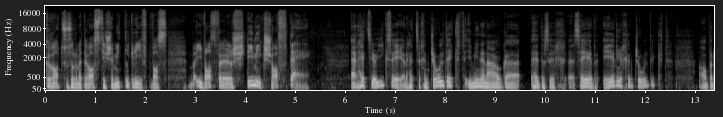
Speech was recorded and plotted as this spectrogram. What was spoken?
gerade zu so einem drastischen Mittel greift. Was, in was für eine Stimmung schafft er? Er hat es ja eingesehen, er hat sich entschuldigt. In meinen Augen hat er sich sehr ehrlich entschuldigt. Aber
